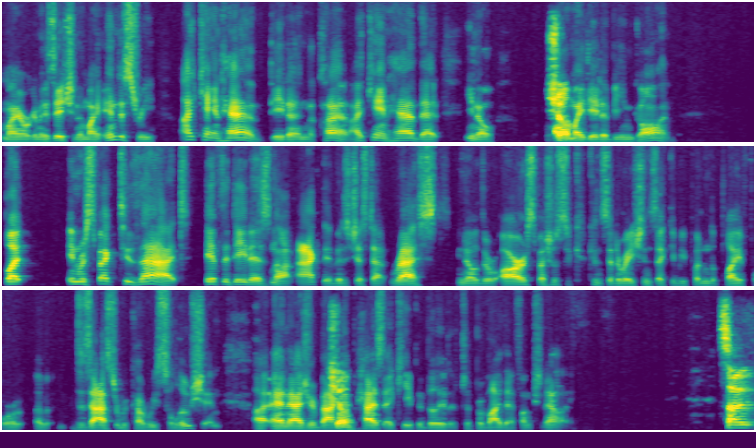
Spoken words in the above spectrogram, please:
my organization and my industry. I can't have data in the cloud. I can't have that, you know, sure. all my data being gone. But in respect to that, if the data is not active, it's just at rest, you know, there are special considerations that can be put into play for a disaster recovery solution. Uh, and Azure Backup sure. has that capability to, to, provide that functionality. So,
